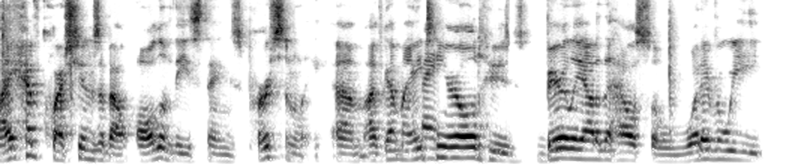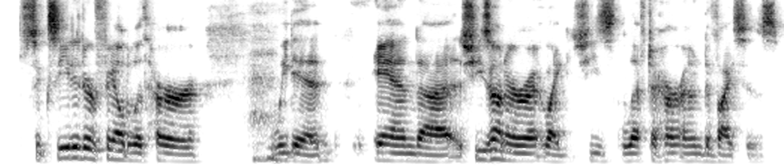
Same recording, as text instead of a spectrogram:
I have questions about all of these things personally. Um, I've got my 18 year old who's barely out of the house, so whatever we succeeded or failed with her, we did, and uh, she's on her like she's left to her own devices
